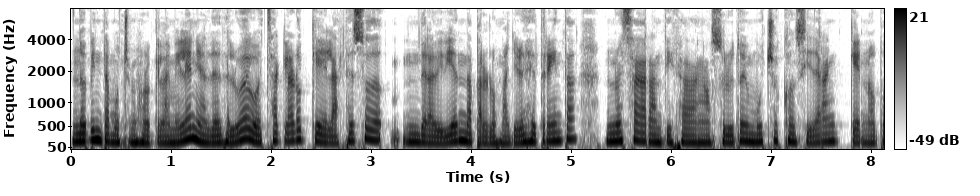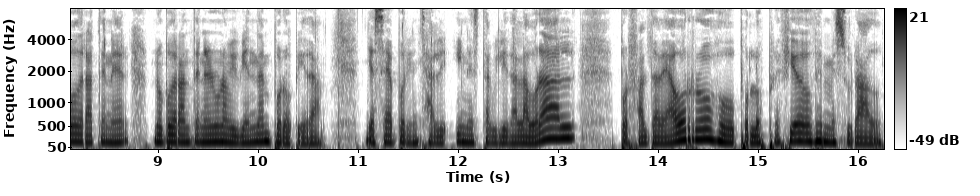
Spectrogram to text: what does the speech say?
No pinta mucho mejor que la millennial, desde luego. Está claro que el acceso de la vivienda para los mayores de 30 no está garantizada en absoluto y muchos consideran que no podrá tener, no podrán tener una vivienda en propiedad, ya sea por inestabilidad laboral, por falta de ahorros o por los precios desmesurados.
